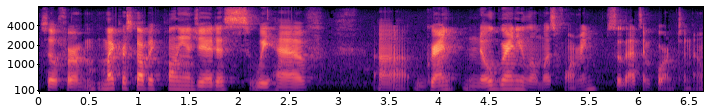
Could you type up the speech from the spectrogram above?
So for microscopic polyangiitis, we have uh, gran no granulomas forming, so that's important to know.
